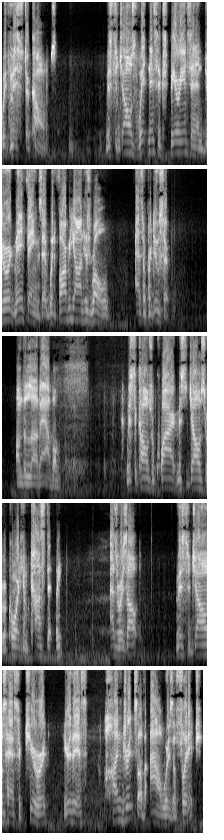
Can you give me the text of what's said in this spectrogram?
with Mr. Combs, Mr. Jones witnessed, experienced, and endured many things that went far beyond his role as a producer on the Love album. Mr. Combs required Mr. Jones to record him constantly. As a result, Mr. Jones has secured, hear this, hundreds of hours of footage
